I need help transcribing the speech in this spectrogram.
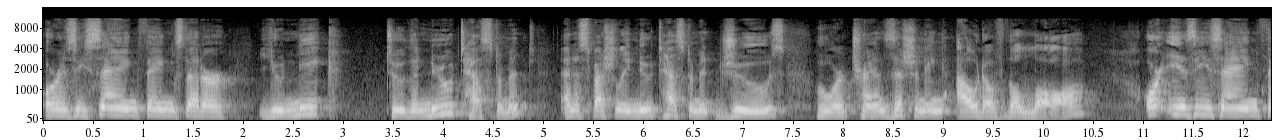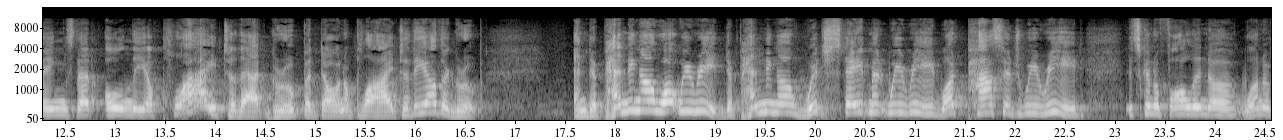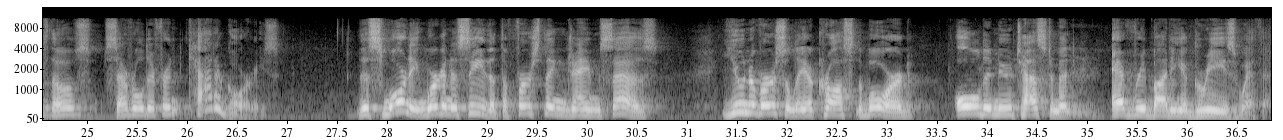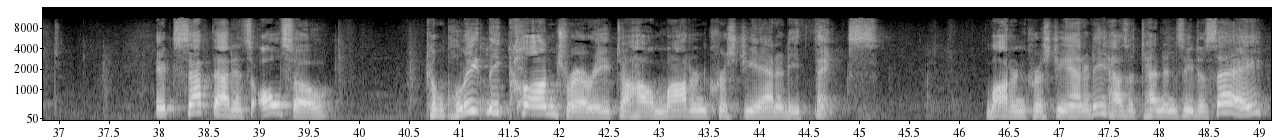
or is he saying things that are unique to the New Testament, and especially New Testament Jews who are transitioning out of the law? Or is he saying things that only apply to that group but don't apply to the other group? And depending on what we read, depending on which statement we read, what passage we read, it's going to fall into one of those several different categories. This morning, we're going to see that the first thing James says, universally across the board, Old and New Testament, everybody agrees with it. Except that it's also completely contrary to how modern Christianity thinks. Modern Christianity has a tendency to say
